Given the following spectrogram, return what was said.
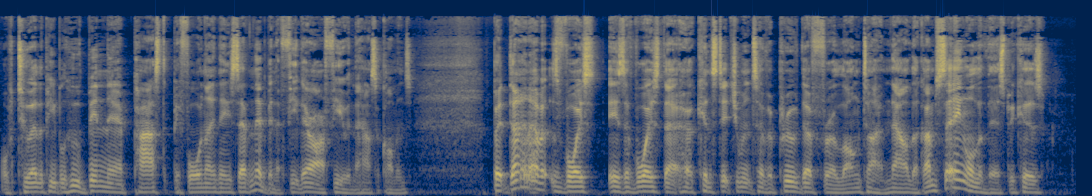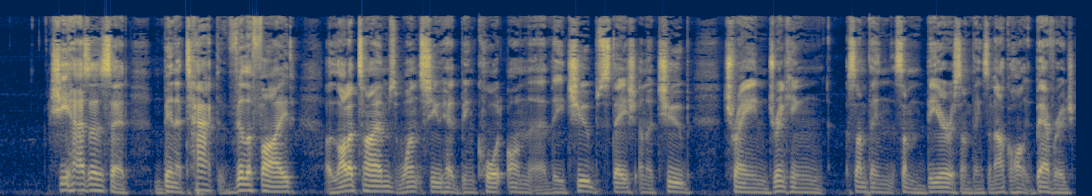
or two other people who've been there past before 1987. There have been a few, there are a few in the House of Commons. But Diane Abbott's voice is a voice that her constituents have approved of for a long time. Now, look, I'm saying all of this because she has, as I said, been attacked, vilified, a lot of times, once she had been caught on uh, the tube station, on a tube train, drinking something, some beer or something, some alcoholic beverage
